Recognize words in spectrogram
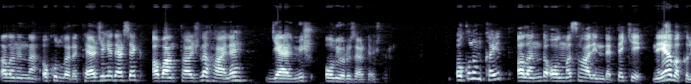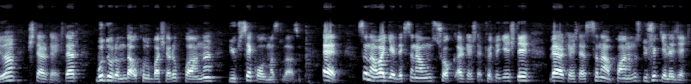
alanından okulları tercih edersek avantajlı hale gelmiş oluyoruz arkadaşlar. Okulun kayıt alanında olması halinde peki neye bakılıyor? İşte arkadaşlar bu durumda okul başarı puanı yüksek olması lazım. Evet sınava girdik. Sınavımız çok arkadaşlar kötü geçti ve arkadaşlar sınav puanımız düşük gelecek.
